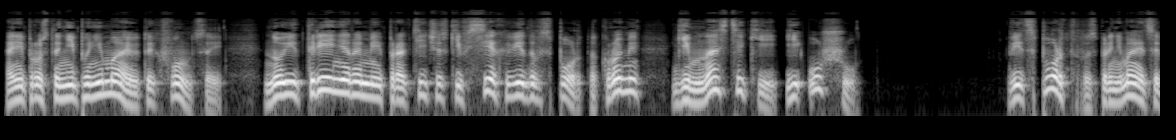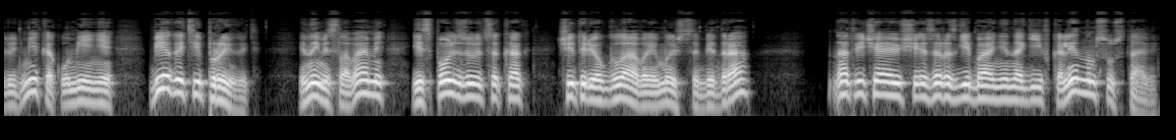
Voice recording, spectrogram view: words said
они просто не понимают их функций – но и тренерами практически всех видов спорта, кроме гимнастики и ушу. Ведь спорт воспринимается людьми как умение бегать и прыгать. Иными словами, используется как четырехглавая мышца бедра, отвечающая за разгибание ноги в коленном суставе.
